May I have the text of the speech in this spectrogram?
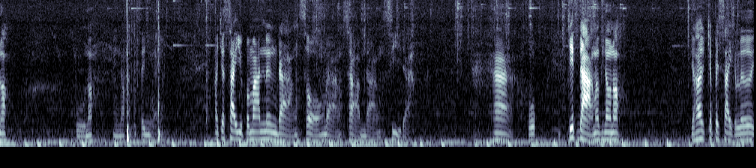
เนาะปูเนาะนี่เนาะใส่เหยื่อเฮาจะใส่อยู่ประมาณ1ด่าง2ด่าง3ด่าง4ด่าง5 6 7ด่างเนาะพี่น้องเนาะเดี๋ยวเฮาจะไปใส่กันเลย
